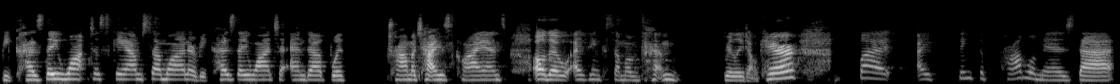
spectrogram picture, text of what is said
because they want to scam someone or because they want to end up with traumatized clients although i think some of them really don't care. But i think the problem is that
